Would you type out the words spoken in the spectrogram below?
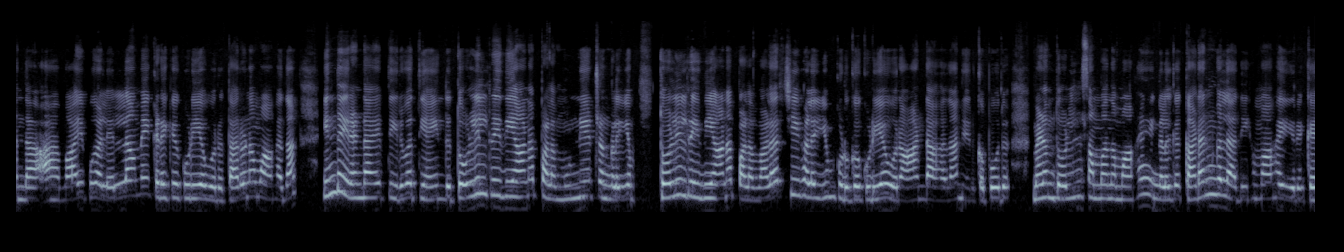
அந்த வாய்ப்புகள் எல்லாமே கிடைக்கக்கூடிய ஒரு தருணமாக தான் இந்த இரண்டாயிரத்தி இருபத்தி ஐந்து தொழில் ரீதியான பல முன்னேற்றங்களையும் தொழில் ரீதியான பல வளர்ச்சிகளையும் கொடுக்கக்கூடிய ஒரு ஆண்டாக தான் இருக்க போகுது. மேடம் தொழில் சம்பந்தமாக எங்களுக்கு கடன்கள் அதிகமாக இருக்கு.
